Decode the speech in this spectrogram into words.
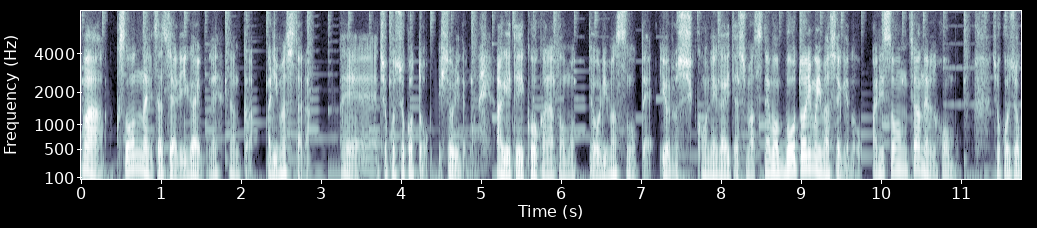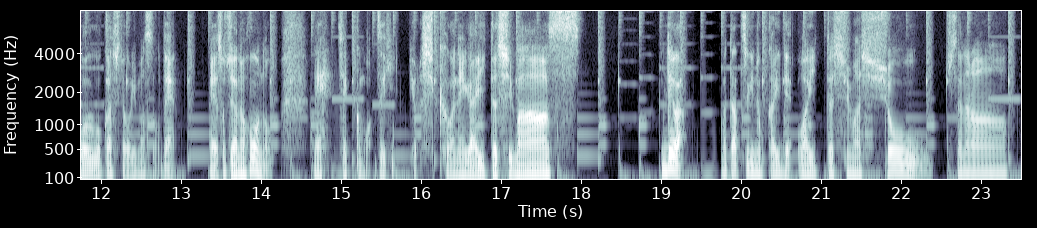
まあ、クソ女に幸あり以外もね、なんかありましたら、えー、ちょこちょこと一人でもね、上げていこうかなと思っておりますので、よろしくお願いいたします。でも冒頭にも言いましたけど、アニソンチャンネルの方もちょこちょこ動かしておりますので、えー、そちらの方のね、チェックもぜひよろしくお願いいたします。では、また次の回でお会いいたしましょう。さよなら。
